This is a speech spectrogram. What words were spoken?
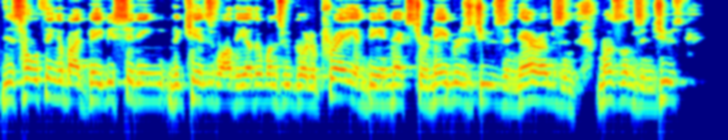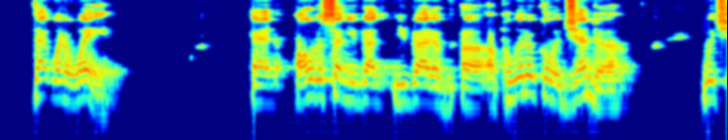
this whole thing about babysitting the kids while the other ones would go to pray and being next door neighbors, Jews and Arabs and Muslims and Jews, that went away. And all of a sudden, you've got you've got a, a political agenda which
